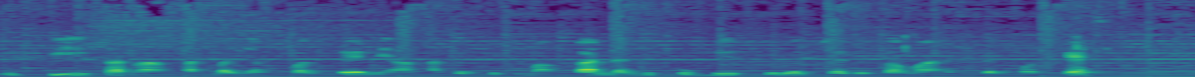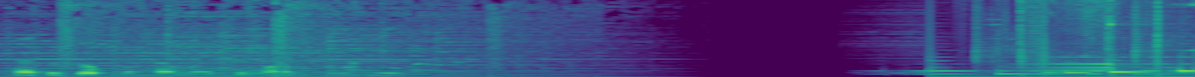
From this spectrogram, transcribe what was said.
TV karena akan banyak konten yang akan terus dikembangkan dan dipublis di website utama EduTech Podcast. Saya tutup. Wassalamualaikum warahmatullahi wabarakatuh. Música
